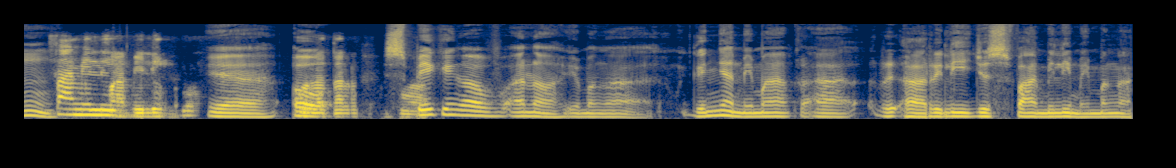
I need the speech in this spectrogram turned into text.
hmm. family. family. Yeah. Oh, speaking of, ano, yung mga ganyan, may mga uh, uh, religious family, may mga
